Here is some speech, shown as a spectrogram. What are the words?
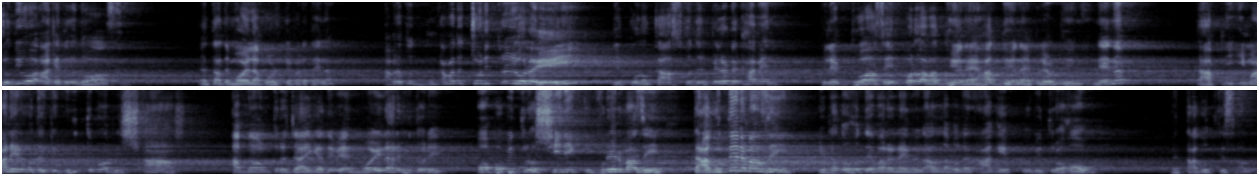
যদিও আগে থেকে ধোয়া আছে, তাতে ময়লা পড়তে পারে, তাই না? আমরা তো, আমাদের চরিত্রই হলো এই যে কোনো কাজ করতে প্লেটে খাবেন, প্লেট ধোয়া আছে, এরপরেও আবার ধুয়ে নেয়, হাত ধুয়ে নেয়, প্লেট ধুয়ে নেয় নেয় না? তা আপনি ইমানের মধ্যে একটি গুরুত্বপূর্ণ বিশ্বাস আপনার অন্তরে জায়গা দেবেন, ময়লার ভিতরে, অপবিত্র সিঁড়ি কুকুরের মাঝে, তাগুতের মাঝে এটা তো হতে পারে না জন্য আল্লাহ বলেন, আগে পবিত্র হও। তাগুতকে ছাড়ো।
